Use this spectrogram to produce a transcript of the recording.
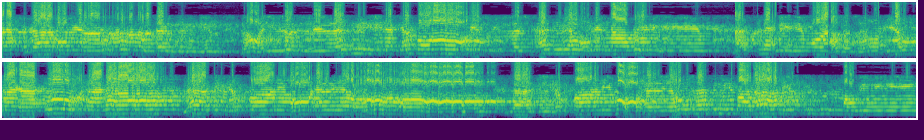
الأحزاب من بينهم فويل للذين كفروا من مشهد يوم عظيم. أسمع بهم وأبصر يوم يأتوننا. لكن الظالمون اليوم لكن الظالمون اليوم في ضلال مبين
